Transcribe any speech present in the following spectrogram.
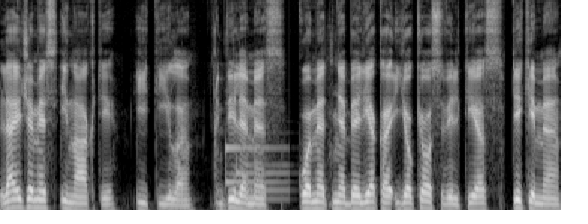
Leidžiamės į naktį, į tylą, vilėmės, kuomet nebelieka jokios vilties, tikime,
